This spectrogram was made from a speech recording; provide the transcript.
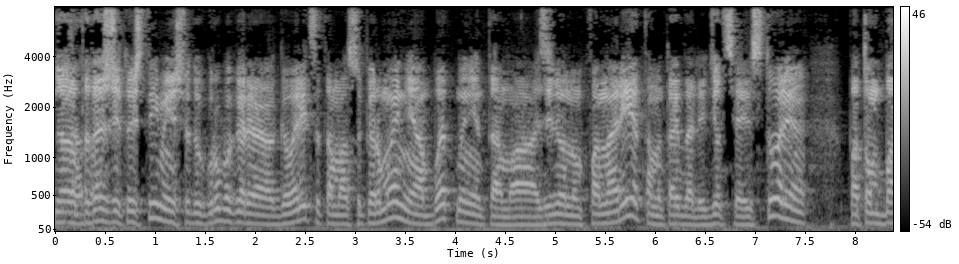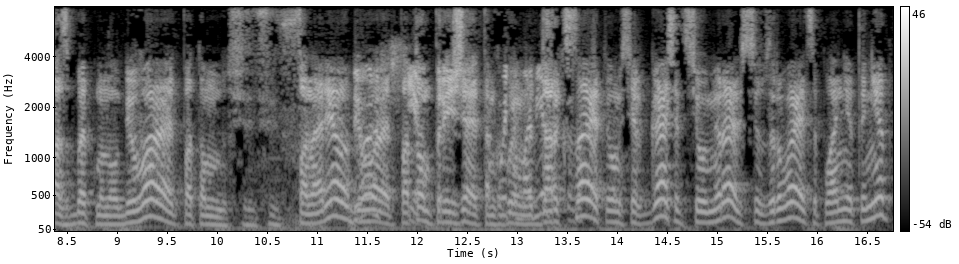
Да, подожди, то есть ты имеешь в виду, грубо говоря, говорится там о Супермене, о Бэтмене, там о зеленом фонаре, там и так далее, идет вся история потом Бас Бэтмена убивает, потом фонаря убивает, потом приезжает там какой-нибудь Дарксайд, и он всех гасит, все умирает, все взрывается, планеты нет,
